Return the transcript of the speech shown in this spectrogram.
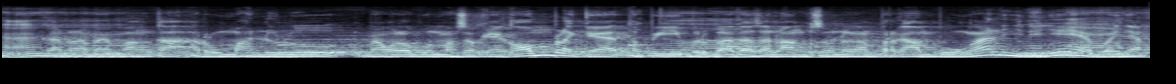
aha. Karena memang kak rumah dulu, walaupun masuknya komplek ya, tapi berbatasan langsung dengan perkampungan, jadinya ya banyak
